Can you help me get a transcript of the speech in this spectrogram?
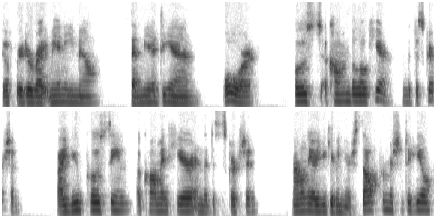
Feel free to write me an email, send me a DM, or post a comment below here in the description. By you posting a comment here in the description, not only are you giving yourself permission to heal,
